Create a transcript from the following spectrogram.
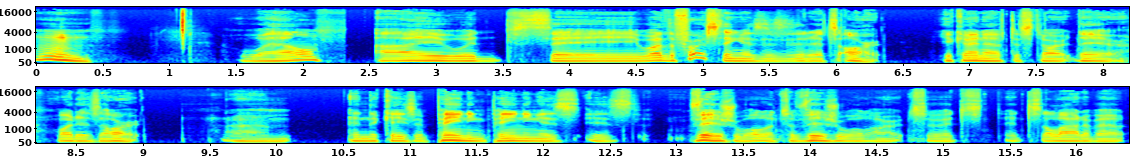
Hmm. Well, I would say, well, the first thing is is that it's art. You kind of have to start there. What is art? Um, in the case of painting, painting is is visual. It's a visual art, so it's it's a lot about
